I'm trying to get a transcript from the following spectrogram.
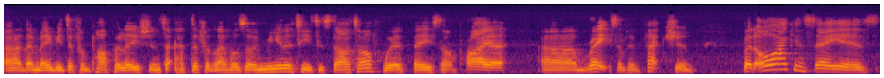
Uh, there may be different populations that have different levels of immunity to start off with based on prior um, rates of infection. But all I can say is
